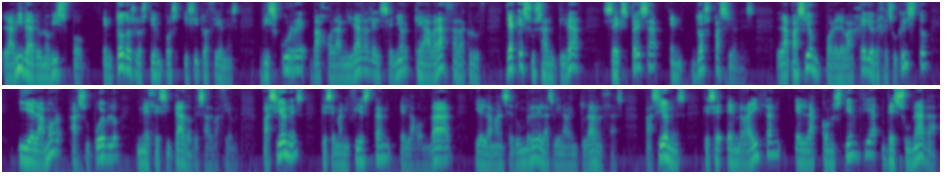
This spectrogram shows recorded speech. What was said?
La vida de un obispo en todos los tiempos y situaciones discurre bajo la mirada del Señor que abraza la cruz, ya que su santidad se expresa en dos pasiones, la pasión por el Evangelio de Jesucristo y el amor a su pueblo necesitado de salvación, pasiones que se manifiestan en la bondad y en la mansedumbre de las bienaventuranzas, pasiones que se enraizan en la conciencia de su nada,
